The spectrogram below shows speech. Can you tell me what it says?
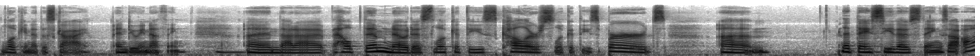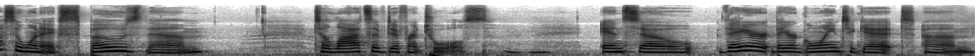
looking at the sky and doing nothing. And that I help them notice look at these colors, look at these birds, um, that they see those things. I also want to expose them to lots of different tools. And so they are they are going to get um,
